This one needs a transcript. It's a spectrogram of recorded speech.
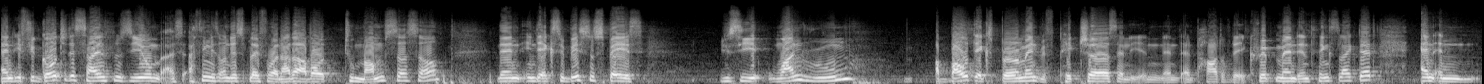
And if you go to the Science Museum, I, I think it's on display for another about two months or so, then in the exhibition space, you see one room about the experiment with pictures and, and, and part of the equipment and things like that, and, and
